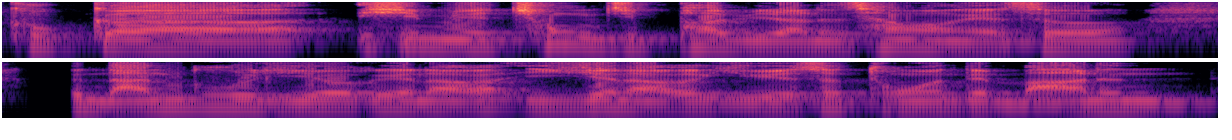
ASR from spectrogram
국가 힘의 총집합이라는 상황에서 그 난국을 이겨나가, 이겨나가기 위해서 동원된 많은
